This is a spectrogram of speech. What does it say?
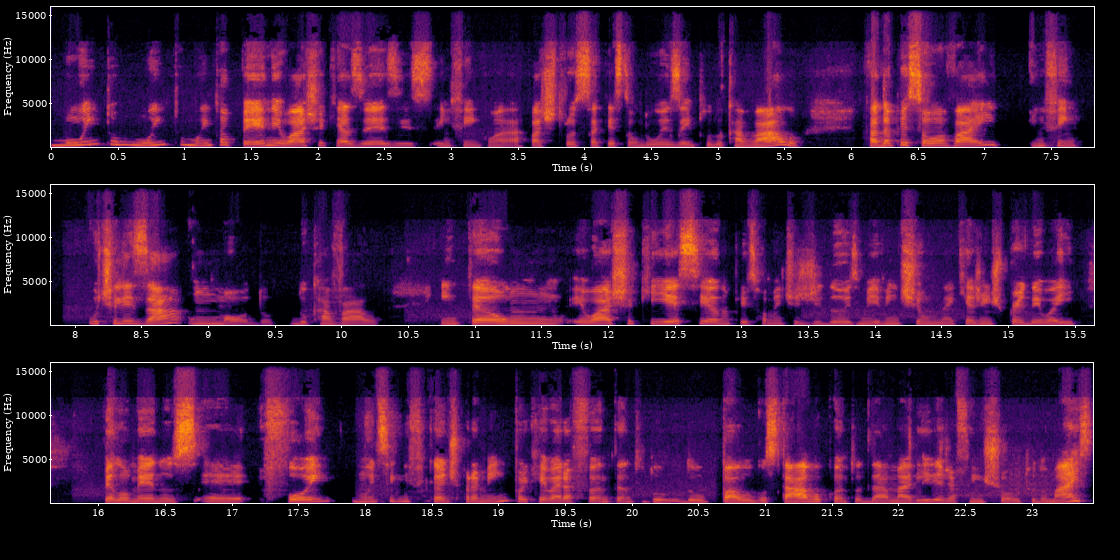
muito, muito, muito a pena. Eu acho que às vezes, enfim, a Paty trouxe essa questão do exemplo do cavalo, cada pessoa vai, enfim, utilizar um modo do cavalo. Então, eu acho que esse ano, principalmente de 2021, né, que a gente perdeu aí pelo menos é, foi muito significante para mim, porque eu era fã tanto do, do, Paulo Gustavo quanto da Marília, já fui em show e tudo mais.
